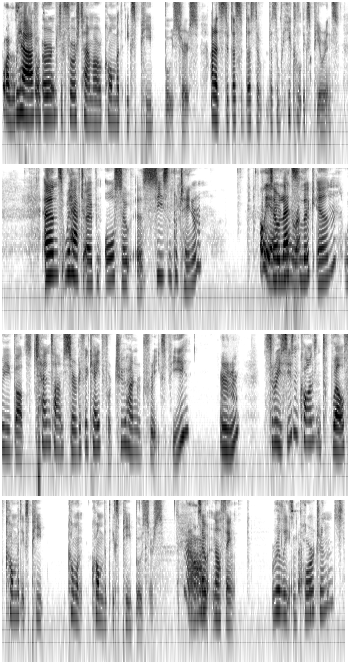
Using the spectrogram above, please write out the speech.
What is- We have earned the first time our combat XP boosters, and that's the that's the that's the that's the vehicle experience. And we have to open also a season container. Oh yeah. so let's right. look in. We got 10 times certificate for 200 free XP, Mhm. 3 season coins, and 12 combat XP common combat XP boosters. Aw, So nothing really important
